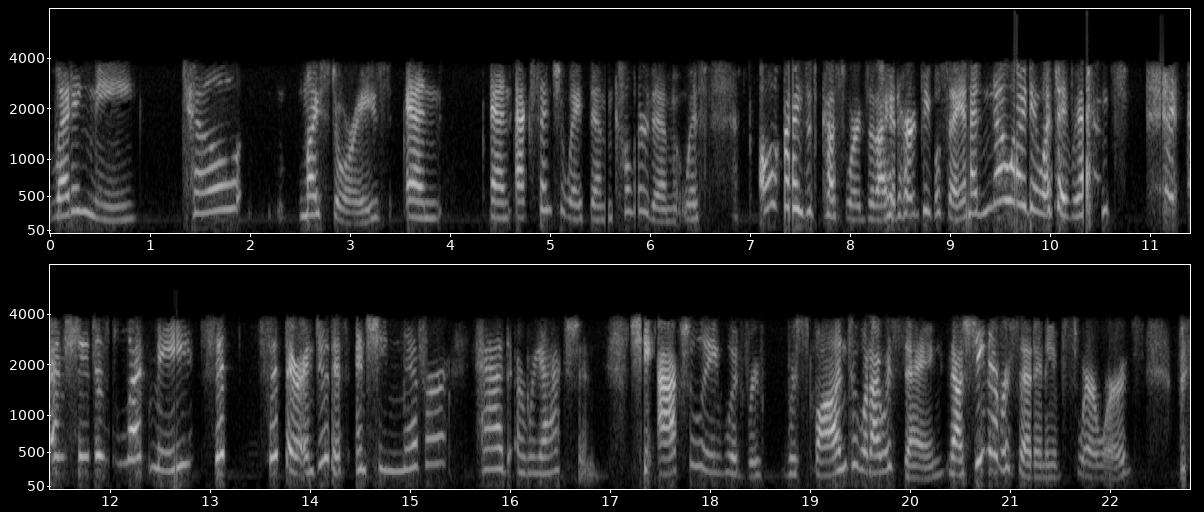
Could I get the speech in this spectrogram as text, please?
letting me tell my stories and and accentuate them, color them with all kinds of cuss words that I had heard people say and had no idea what they meant. and she just let me sit sit there and do this, and she never had a reaction. She actually would re- respond to what I was saying. Now, she never said any swear words, but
